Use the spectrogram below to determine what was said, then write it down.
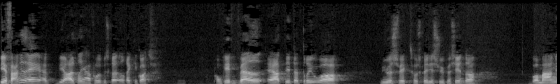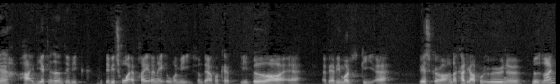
vi er fanget af, at vi aldrig har fået beskrevet rigtig godt. Punkt 1. Hvad er det, der driver nyresvigt hos kritisk syge patienter? Hvor mange har i virkeligheden det, vi, det, vi tror er prærenal uremi, som derfor kan blive bedre af, af hvad vi måtte give af væske og andre kardiakputøgende midler. Ikke?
